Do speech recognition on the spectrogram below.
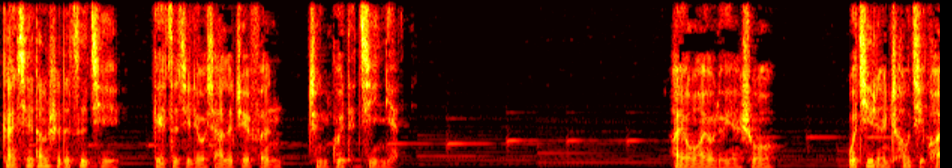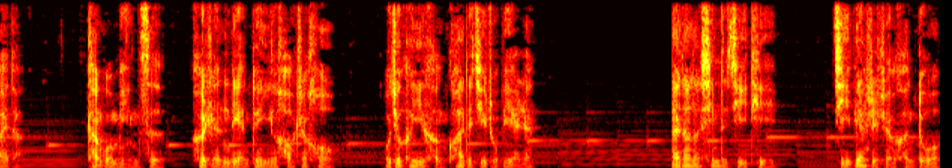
感谢当时的自己，给自己留下了这份。珍贵的纪念。还有网友留言说：“我记人超级快的，看过名字和人脸对应好之后，我就可以很快的记住别人。来到了新的集体，即便是人很多，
